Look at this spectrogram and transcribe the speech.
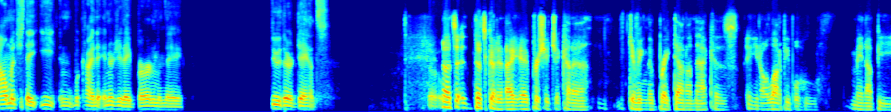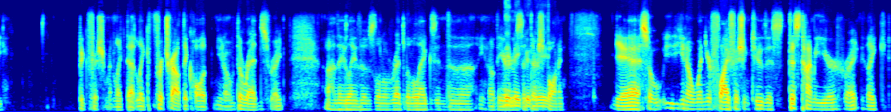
how much they eat and what kind of energy they burn when they do their dance. So. That's that's good, and I, I appreciate you kind of giving the breakdown on that because you know a lot of people who may not be big fishermen like that like for trout they call it you know the reds right uh, they lay those little red little eggs into the you know the areas they that they're spawning yeah, so you know when you're fly fishing too this this time of year, right? Like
